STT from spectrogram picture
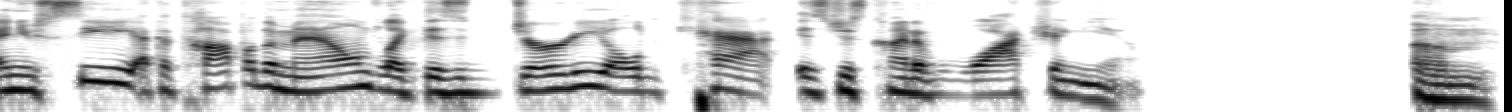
and you see at the top of the mound like this dirty old cat is just kind of watching you. Um.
